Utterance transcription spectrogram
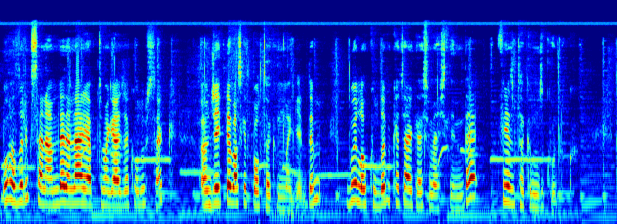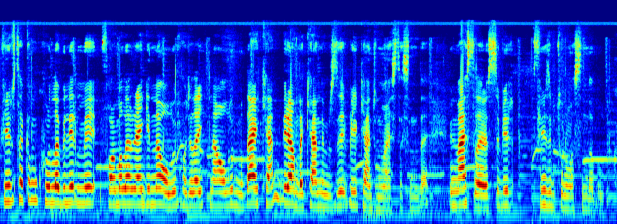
Bu hazırlık senemde neler yaptığıma gelecek olursak, öncelikle basketbol takımına girdim. Bu yıl okulda birkaç arkadaşım eşliğinde frisbee takımımızı kurduk. Frisbee takımı kurulabilir mi, formaların rengi ne olur, hocalar ikna olur mu derken bir anda kendimizi Bilkent Üniversitesi'nde üniversite arası bir frisbee turnuvasında bulduk.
